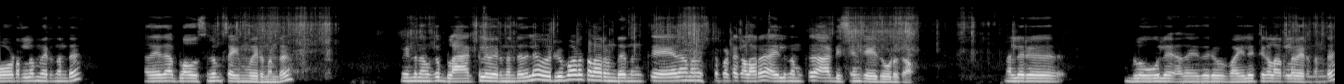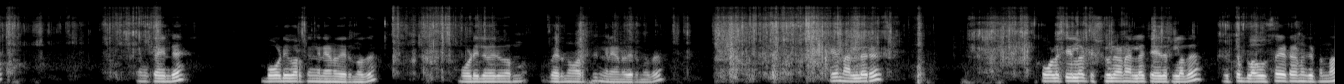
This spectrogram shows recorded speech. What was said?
ബോർഡറിലും വരുന്നുണ്ട്. അതായത് ആ ബ്ലൗസിലും സെയിം വരുന്നുണ്ട്. വീണ്ടും നമുക്ക് ബ്ലാക്കിൽ വരുന്നുണ്ട്. ഇതിൽ ഒരുപാട് കളർ ഉണ്ട് നിങ്ങൾക്ക് ഏതാണോ ഇഷ്ടപ്പെട്ട കളർ അതിൽ നമുക്ക് ആ ഡിസൈൻ ചെയ്ത് കൊടുക്കാം. നല്ലൊരു ബ്ലൂവിൽ അതായത് ഒരു വയലറ്റ് കളറിൽ വരുന്നുണ്ട്. നമുക്ക് അതിന്റെ ബോഡി വർക്ക് ഇങ്ങനെയാണ് വരുന്നത്. ബോഡിയിൽ വരുന്ന വർക്ക് ഇങ്ങനെയാണ് വരുന്നത്. ഓക്കെ നല്ലൊരു ക്വാളിറ്റിയുള്ള ടിഷ്യൂലാണ് എല്ലാം ചെയ്തിട്ടുള്ളത്. വിത്ത് ബ്ലൗസ് ആയിട്ടാണ് കിട്ടുന്ന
